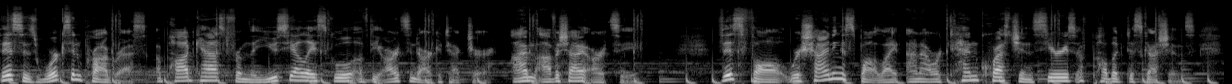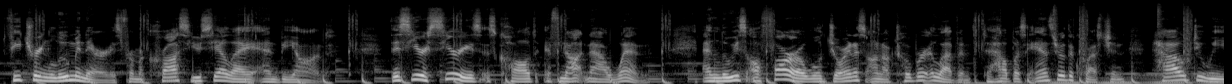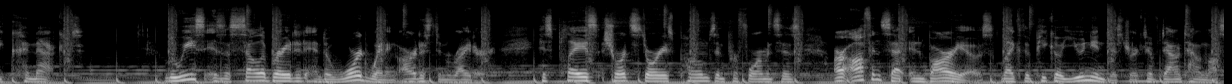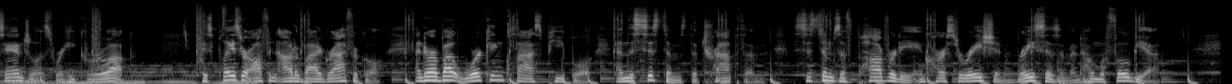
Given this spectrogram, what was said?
This is Works in Progress, a podcast from the UCLA School of the Arts and Architecture. I'm Avishai Artsy. This fall, we're shining a spotlight on our 10 question series of public discussions, featuring luminaries from across UCLA and beyond. This year's series is called If Not Now, When? And Luis Alfaro will join us on October 11th to help us answer the question How do we connect? Luis is a celebrated and award winning artist and writer. His plays, short stories, poems, and performances are often set in barrios, like the Pico Union district of downtown Los Angeles, where he grew up. His plays are often autobiographical and are about working class people and the systems that trap them systems of poverty, incarceration, racism, and homophobia.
